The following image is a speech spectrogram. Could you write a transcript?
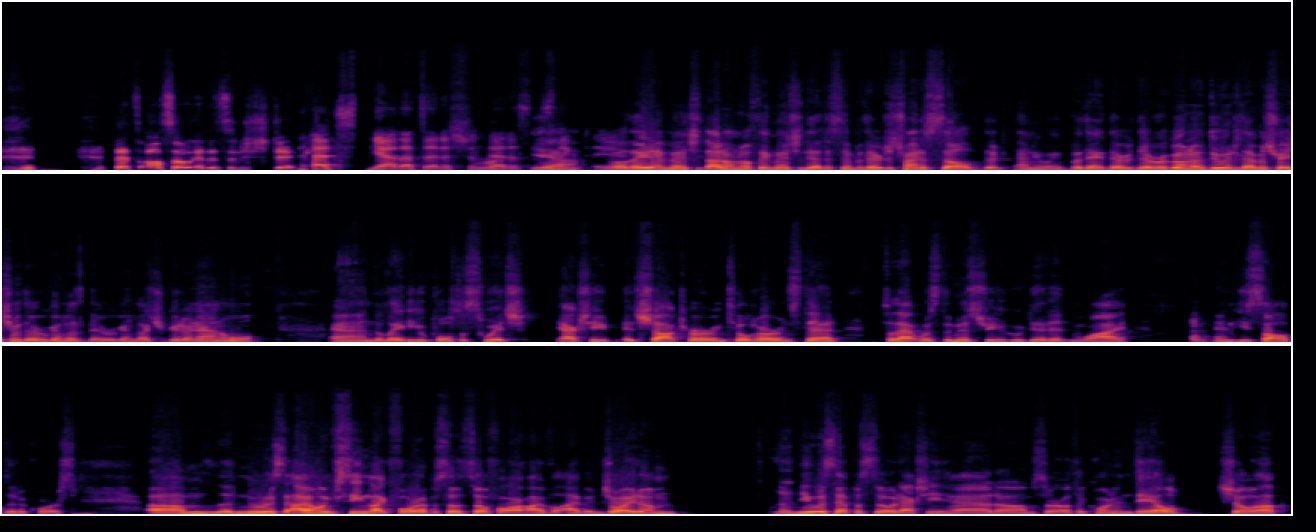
That's also Edison's shtick. That's yeah, that's Edison. Right, Edison's Yeah. thing too. Well, they didn't mention. I don't know if they mentioned Edison, but they're just trying to sell. Their, anyway, but they they, they were going to do a demonstration. Where they were going to they were going to electrocute an animal, and the lady who pulled the switch actually it shocked her and killed her instead. So that was the mystery of who did it and why, and he solved it, of course. Um, the newest I only seen like four episodes so far. I've I've enjoyed them. The newest episode actually had um, Sir Arthur Conan Dale show up,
